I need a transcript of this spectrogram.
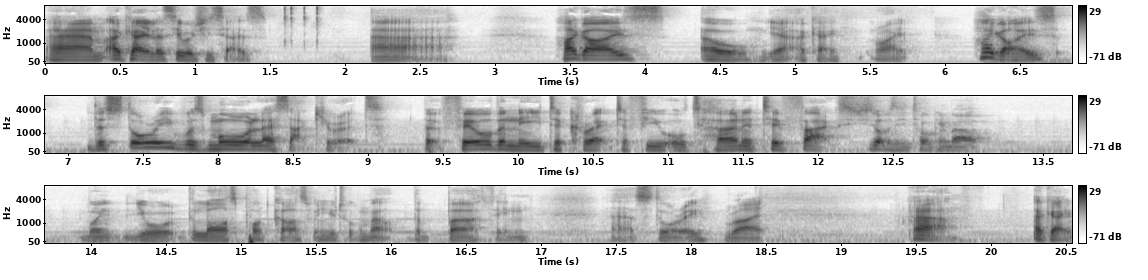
Um, okay, let's see what she says. Uh, hi guys. Oh yeah. Okay. Right. Hi guys. The story was more or less accurate, but feel the need to correct a few alternative facts. She's obviously talking about when your the last podcast when you're talking about the birthing uh, story. Right. Ah. Okay.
